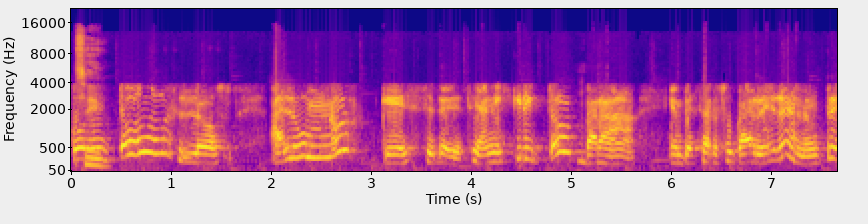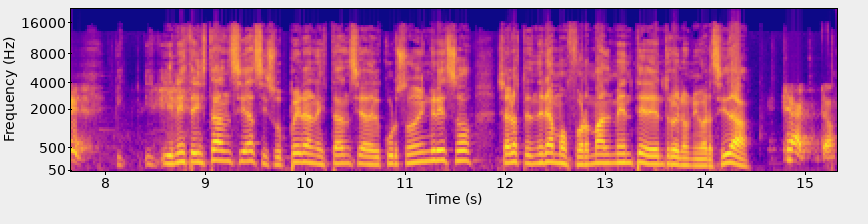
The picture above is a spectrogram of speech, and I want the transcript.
con todos los alumnos que se, han inscrito para empezar su carrera en la UTES. Y, en esta instancia, si superan la instancia del curso de ingreso, ya los tendríamos formalmente dentro de la universidad. Exacto.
